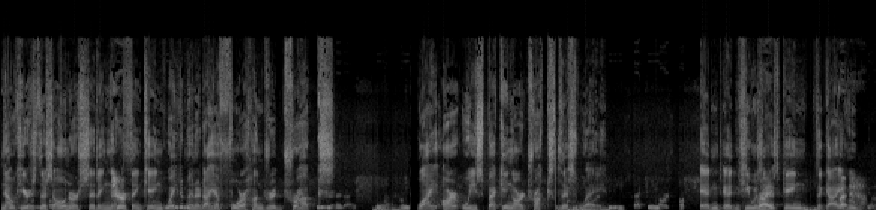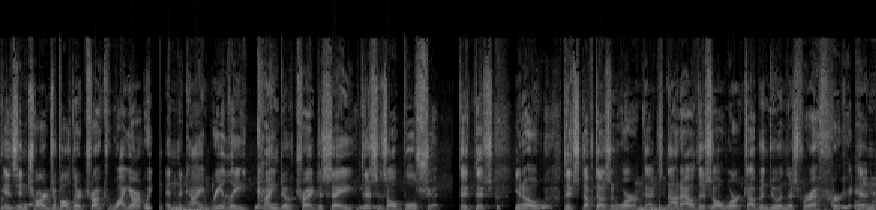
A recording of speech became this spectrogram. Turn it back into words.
Now, here's this owner sitting there Sure. thinking, "Wait a minute, I have 400 trucks. Why aren't we specking our trucks this way?" And and he was Right. asking the guy Right. who is in charge of all their trucks, "Why aren't we?" And the guy really kind of tried to say, "This is all bullshit." This, this, you know, this stuff doesn't work. That's not how this all works. I've been doing this forever. And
